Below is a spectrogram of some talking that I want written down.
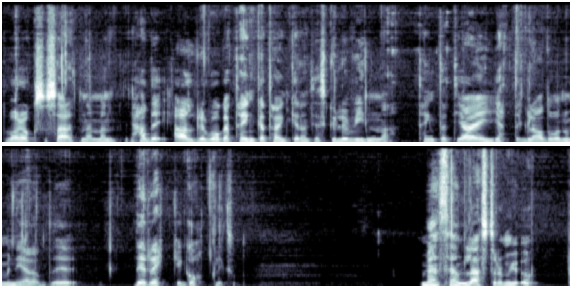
var det också så här att nej men, jag hade aldrig vågat tänka tanken att jag skulle vinna. Tänkte att jag är jätteglad att vara nominerad. Det, det räcker gott liksom. Men sen läste de ju upp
